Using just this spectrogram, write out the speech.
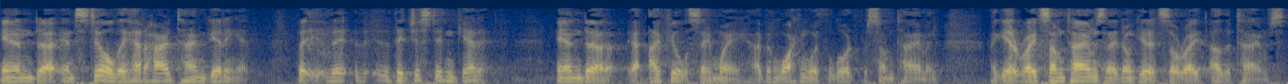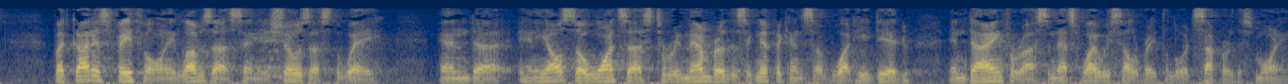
and, uh, and still they had a hard time getting it. They, they, they just didn't get it. And uh, I feel the same way. I've been walking with the Lord for some time, and I get it right sometimes, and I don't get it so right other times. But God is faithful, and He loves us, and He shows us the way. And, uh, and He also wants us to remember the significance of what He did in dying for us, and that's why we celebrate the Lord's Supper this morning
